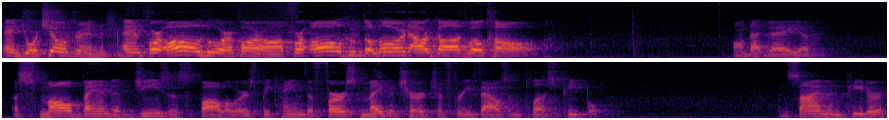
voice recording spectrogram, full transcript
and your children, and for all who are far off, for all whom the Lord our God will call. On that day, a, a small band of Jesus followers became the first megachurch of 3,000 plus people. And Simon Peter,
